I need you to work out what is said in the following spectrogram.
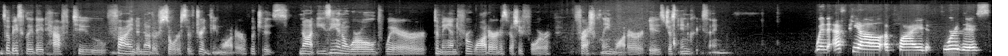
And so basically, they'd have to find another source of drinking water, which is not easy in a world where demand for water, and especially for fresh, clean water, is just increasing. When FPL applied for this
